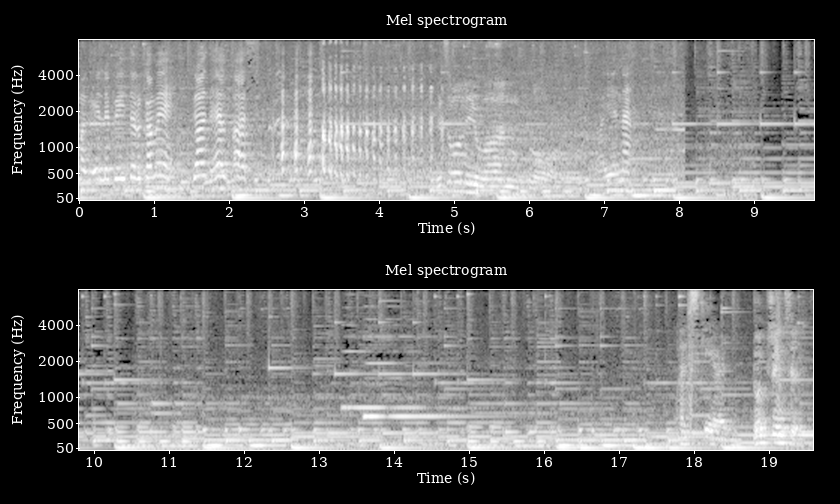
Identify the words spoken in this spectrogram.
mag-elevator kami. God help us. It's only one floor. Ayan na. I'm scared. Don't jinx it.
